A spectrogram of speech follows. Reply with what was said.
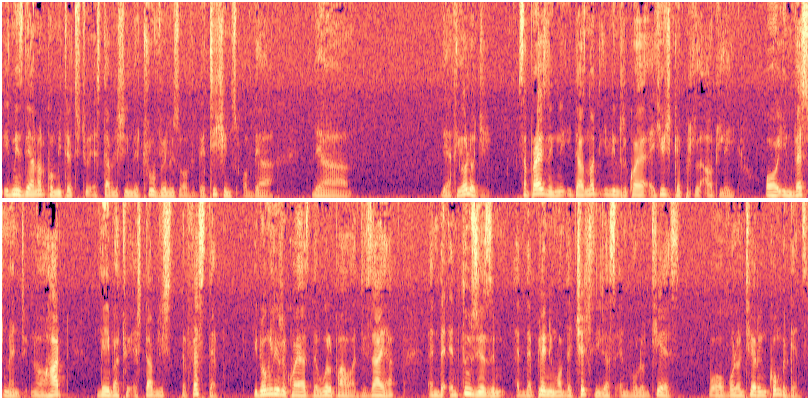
it means they are not committed to establishing the true values of the teachings of their their their theology. Surprisingly, it does not even require a huge capital outlay or investment nor hard labor to establish the first step. It only requires the willpower, desire, and the enthusiasm and the planning of the church leaders and volunteers or volunteering congregants.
